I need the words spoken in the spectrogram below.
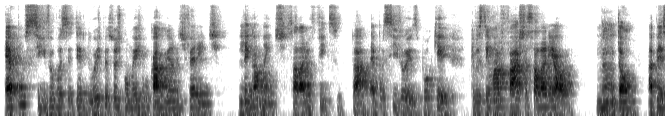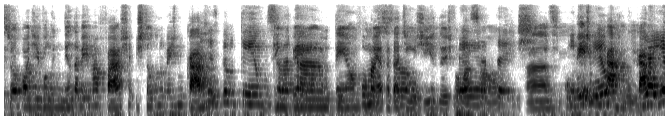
é possível você ter duas pessoas com o mesmo cargo ganhando diferente. Legalmente. Salário fixo, tá? É possível isso. Por quê? Porque você tem uma faixa salarial. Não. Então, a pessoa pode ir evoluindo dentro da mesma faixa, estando no mesmo Às cargo. vezes pelo tempo que ela Desempenho, tá, tempo, metas formação, atingidas, formação. metas. Ah. Com o mesmo Entendeu? cargo. O E E aí é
